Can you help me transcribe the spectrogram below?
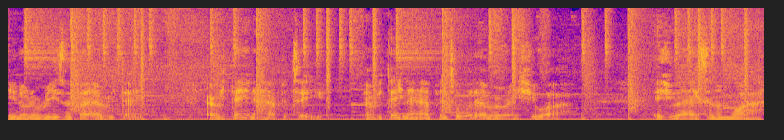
you know the reason for everything everything that happened to you, everything that happened to whatever race you are, is you asking them why?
